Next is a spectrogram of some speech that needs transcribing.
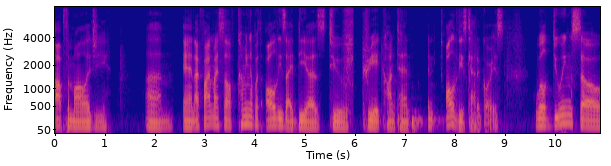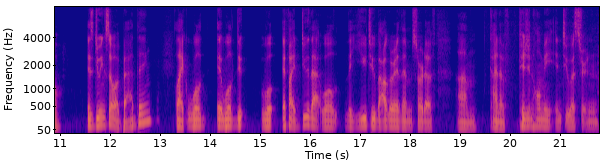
ophthalmology. Um, and I find myself coming up with all these ideas to create content in all of these categories. Will doing so, is doing so a bad thing? Like, will it will do, will, if I do that, will the YouTube algorithm sort of, um, kind of pigeonhole me into a certain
